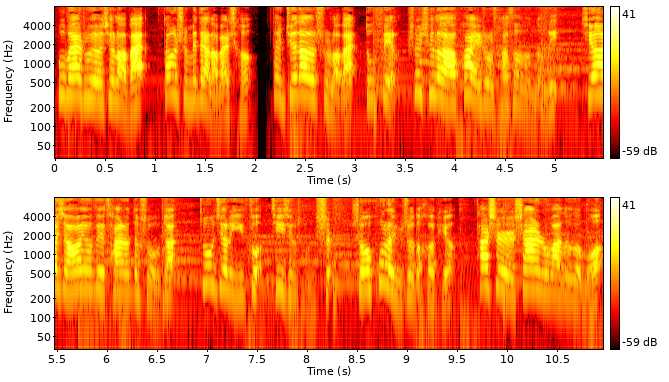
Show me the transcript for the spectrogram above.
不排除有些老白当时没在老白城，但绝大多数老白都废了，失去了跨宇宙传送的能力。邪恶小黄用最残忍的手段终结了一座畸形城市，守护了宇宙的和平。他是杀人如麻的恶魔，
